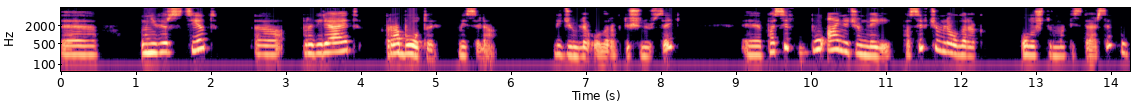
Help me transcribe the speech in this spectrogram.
e, университет e, проверяет работы mesela bir cümle olarak düşünürsek e, pasif bu aynı cümleyi pasif cümle olarak oluşturmak istersek bu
